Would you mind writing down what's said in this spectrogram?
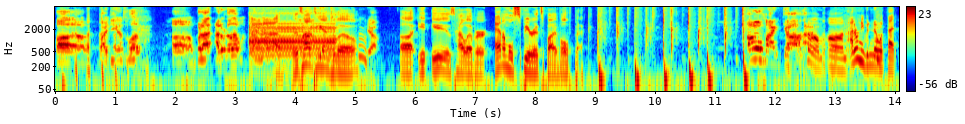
uh, by D'Angelo. Um, but I, I don't know that one. I It's not D'Angelo. Yeah. Uh, it is, however, "Animal Spirits" by Vulfpeck. Oh my god. Come on. I don't even know what that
